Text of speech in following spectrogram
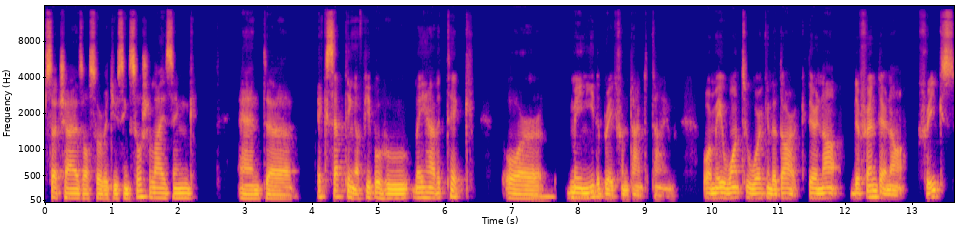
such as also reducing socializing and uh, accepting of people who may have a tick or may need a break from time to time or may want to work in the dark. They're not different. They're not freaks.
